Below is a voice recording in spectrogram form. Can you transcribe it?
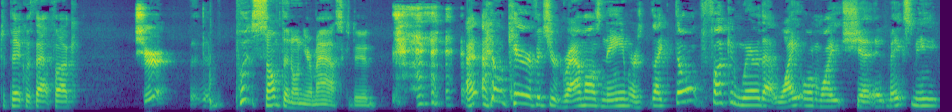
to pick with that fuck? sure. Put something on your mask, dude. I, I don't care if it's your grandma's name or like. Don't fucking wear that white on white shit. It makes me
